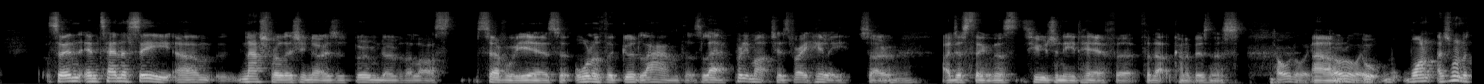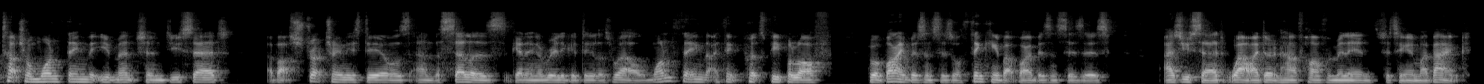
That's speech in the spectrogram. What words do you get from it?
So in, in Tennessee, um, Nashville, as you know, has boomed over the last several years. So all of the good land that's left pretty much is very hilly. So mm-hmm. I just think there's huge need here for for that kind of business. Totally. Um, totally. One I just want to touch on one thing that you mentioned. You said about structuring these deals and the sellers getting a really good deal as well. One thing that I think puts people off who are buying businesses or thinking about buying businesses is as you said, wow, I don't have half a million sitting in my bank.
